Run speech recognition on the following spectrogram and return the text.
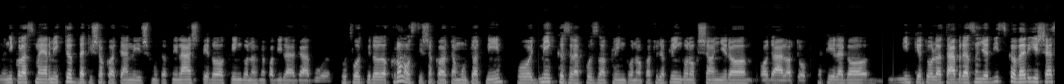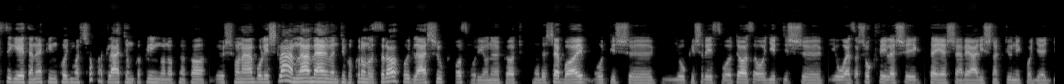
Nicholas Mayer még többet is akart enni is mutatni, lásd például a Klingonoknak a világából. Ott volt például a Kronoszt is akarta mutatni, hogy még közelebb hozza a Klingonokat, hogy a Klingonok se annyira vadállatok. Tehát tényleg a mindkét oldalt ábráz, hogy a Discovery is ezt ígérte nekünk, hogy most sokat látunk a Klingonoknak a ősvonából, és lám, lám, elmentünk a Kronoszra, hogy lássuk az Orionokat. Na de se baj, ott is jó kis rész volt az, ahogy itt is jó ez a sokféleség, teljesen reálisnak tűnik, hogy egy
